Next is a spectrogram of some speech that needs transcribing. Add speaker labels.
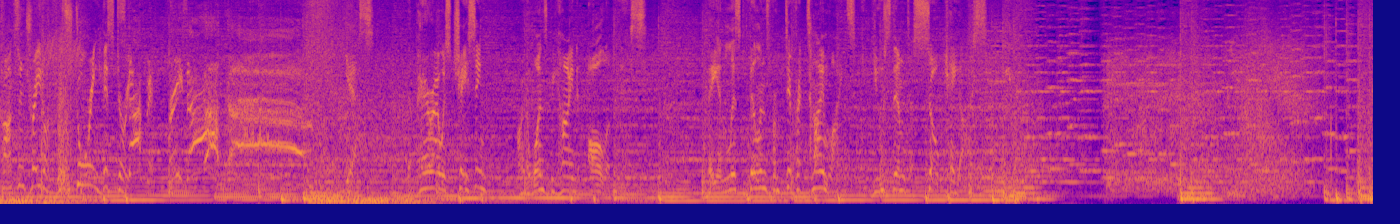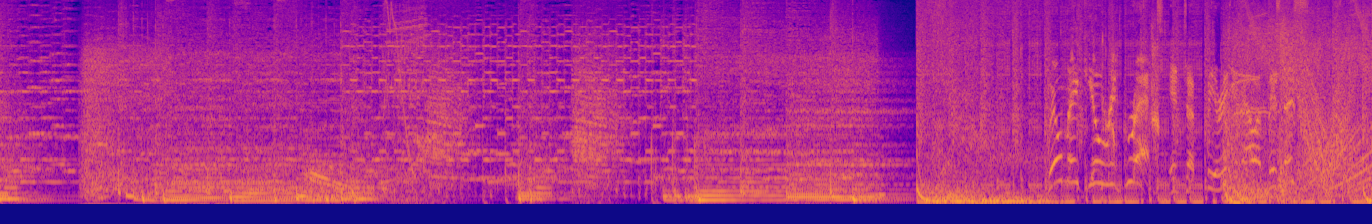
Speaker 1: concentrate on restoring history.
Speaker 2: Stop it! Frieza!
Speaker 1: Yes, the pair I was chasing are the ones behind all of this. They enlist villains from different timelines and use them to sow chaos.
Speaker 2: We'll make you regret interfering in our business!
